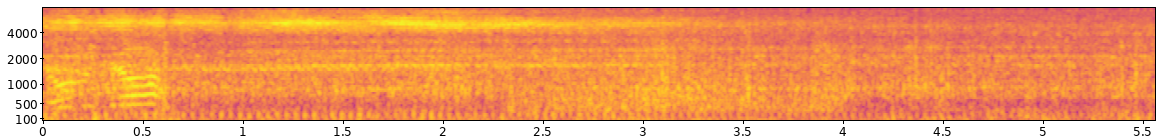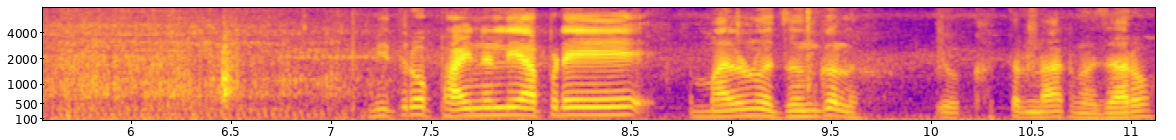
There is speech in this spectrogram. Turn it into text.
તો મિત્રો મિત્રો ફાઇનલી આપણે માલુનો જંગલ, એવો ખતરનાક નજારો.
